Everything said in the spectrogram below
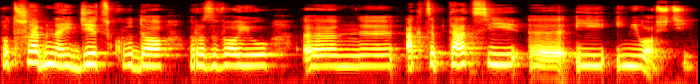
potrzebnej dziecku do rozwoju akceptacji e, i, i miłości.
